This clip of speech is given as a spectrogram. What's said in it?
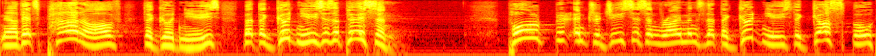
Now, that's part of the good news, but the good news is a person. Paul introduces in Romans that the good news, the gospel,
